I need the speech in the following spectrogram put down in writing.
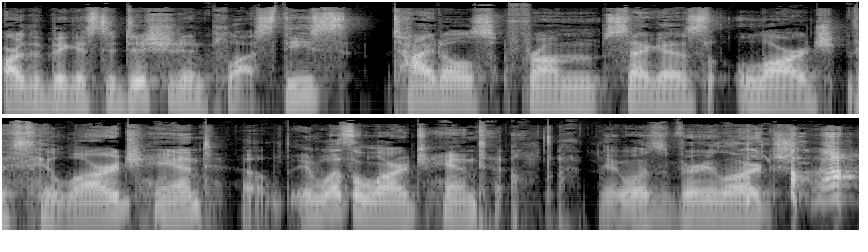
are the biggest addition in plus. These titles from Sega's large they say large handheld. It was a large handheld. It was very large.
